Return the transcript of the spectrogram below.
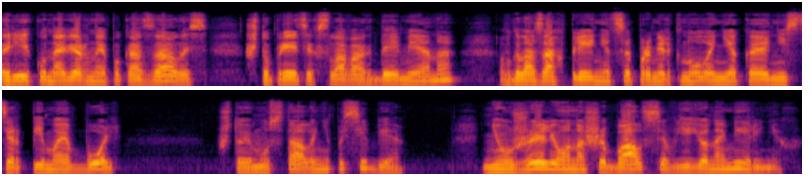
Рику, наверное, показалось, что при этих словах Демиана в глазах пленницы промелькнула некая нестерпимая боль, что ему стало не по себе. Неужели он ошибался в ее намерениях?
